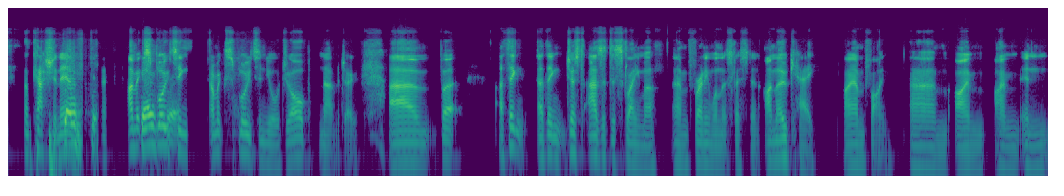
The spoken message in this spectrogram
I'm cashing in. I'm Go for it. exploiting. I'm exploiting your job. No, I'm joking. Um, but I think I think just as a disclaimer, um, for anyone that's listening, I'm okay. I am fine. Um, I'm I'm in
